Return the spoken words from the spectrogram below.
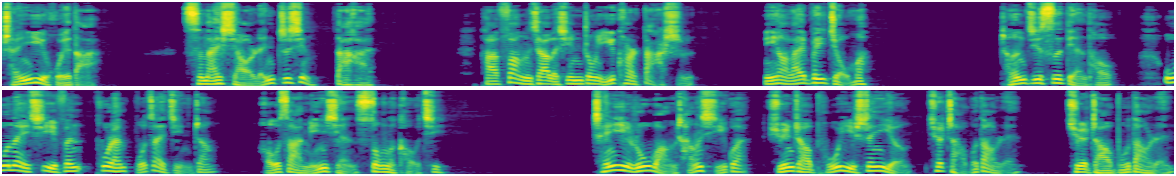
陈毅回答：“此乃小人之幸。”大汗，他放下了心中一块大石。你要来杯酒吗？成吉思点头。屋内气氛突然不再紧张，侯萨明显松了口气。陈毅如往常习惯寻找仆役身影，却找不到人，却找不到人。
